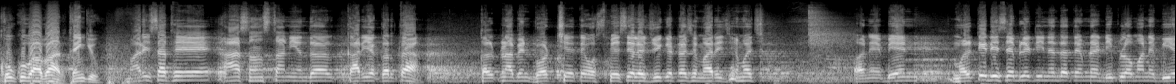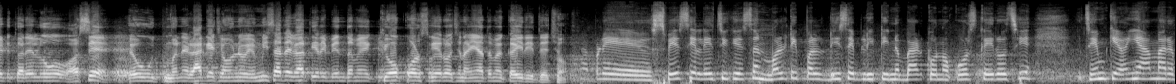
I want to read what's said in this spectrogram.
ખૂબ ખૂબ આભાર. થેન્ક યુ મારી સાથે આ સંસ્થાની અંદર કાર્ય કરતા કલ્પનાબેન ભટ્ટ છે. તેઓ સ્પેશિયલ એજ્યુકેટર છે. મારી જેમ જ અને બેન મલ્ટી ડિસેબિલિટીની અંદર તેમણે ડિપ્લોમાને બીએડ કરેલું હશે એવું મને લાગે છે. હું એમની સાથે વાત કરી બેન તમે કયો કોર્સ કર્યો છે ને અહીંયા તમે કઈ રીતે છો? આપણે સ્પેશિયલ એજ્યુકેશન મલ્ટિપલ ડિસેબિલિટીના બાળકોનો કોર્સ કર્યો છે. જેમ કે અહીંયા અમારે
